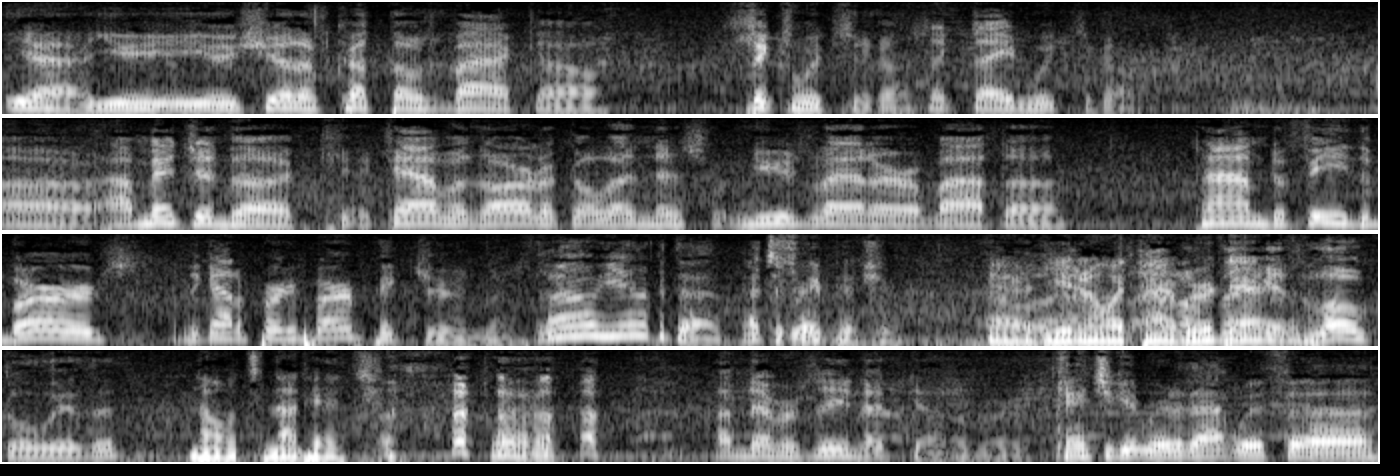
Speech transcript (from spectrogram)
yeah, you you should have cut those back uh, six weeks ago, six to eight weeks ago. Uh, I mentioned uh, Calvin's article in this newsletter about uh, time to feed the birds. They got a pretty bird picture in this. Oh yeah, look at that. That's a great picture. Uh, do you know what kind of bird don't that think? It's local, is it? No, it's nuthatch. Oh. I've never seen that kind of bird. Can't you get rid of that with uh,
